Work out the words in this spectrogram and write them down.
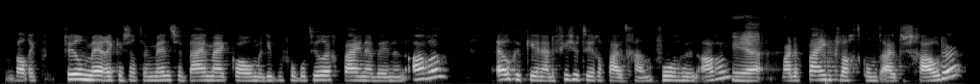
Wat ik veel merk is dat er mensen bij mij komen die bijvoorbeeld heel erg pijn hebben in hun arm. Elke keer naar de fysiotherapeut gaan voor hun arm. Ja. Maar de pijnklacht komt uit de schouder.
